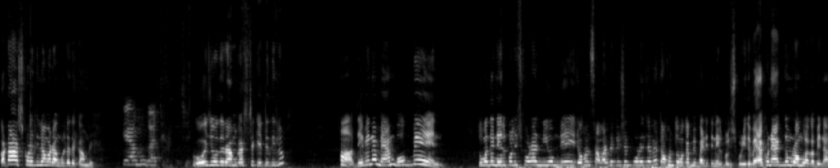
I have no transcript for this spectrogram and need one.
কটাস করে দিল আমার আঙুলটাতে কামড়ে। ওই যে ওদের আম গাছটা কেটে দিল। হ্যাঁ দেবে না ম্যাম বকবেন। তোমাদের নেল পলিশ পরার নিয়ম নেই যখন সামার ভ্যাকেশন পড়ে যাবে তখন তোমাকে আমি বাড়িতে নেল পলিশ পরিয়ে দেবো। এখন একদম রং লাগাবে না।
